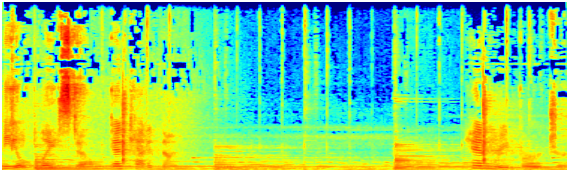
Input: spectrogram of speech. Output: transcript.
Neal Blaisdell, dedicated none. Henri Berger,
